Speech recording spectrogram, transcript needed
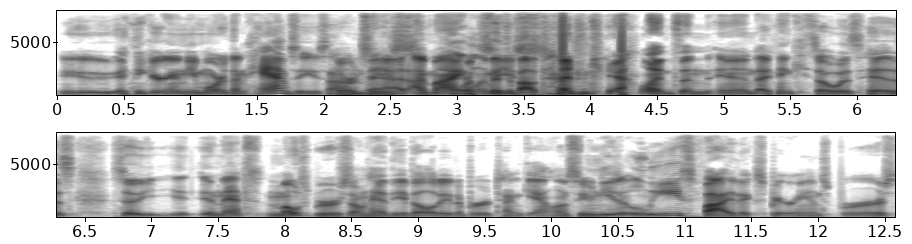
You, I think you're going to need more than halvesies on Thirdsies, that. My limit's about 10 gallons, and and I think so is his. So and that's most brewers don't have the ability to brew 10 gallons. So you need at least five experienced brewers,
